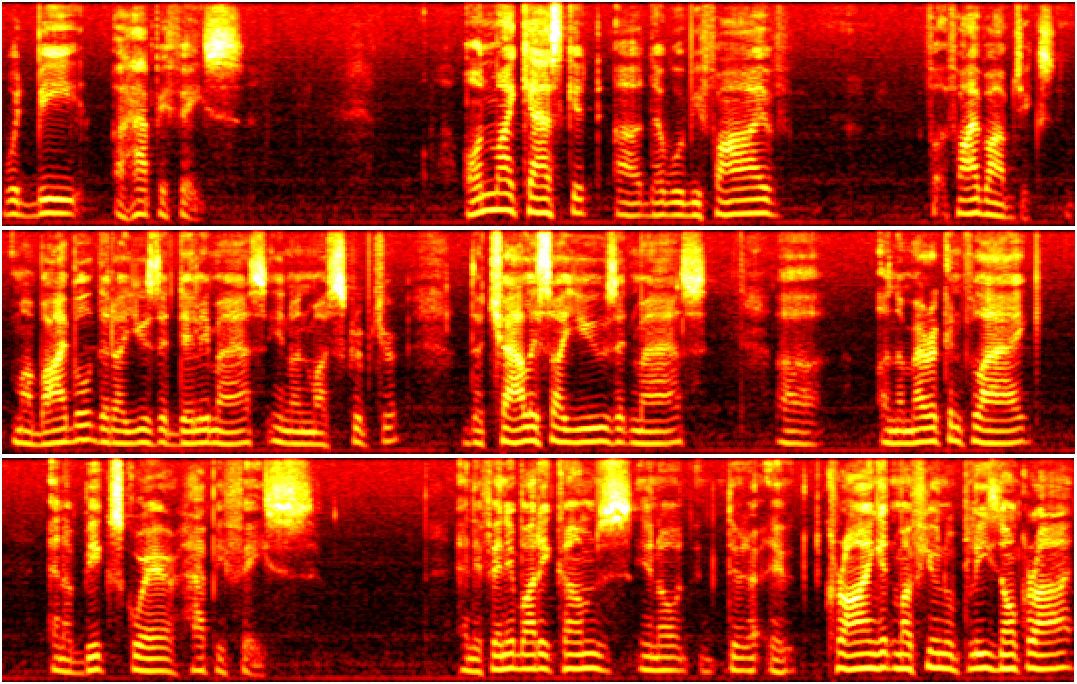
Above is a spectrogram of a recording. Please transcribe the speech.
would be a happy face. On my casket, uh, there will be five f- five objects: my Bible that I use at daily mass, you know, in my scripture, the chalice I use at mass, uh, an American flag, and a big square happy face. And if anybody comes, you know, crying at my funeral, please don't cry.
